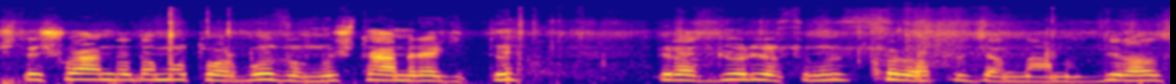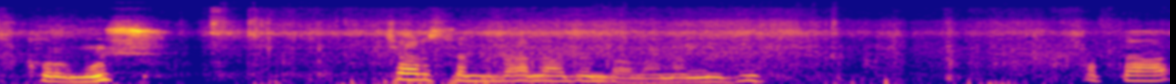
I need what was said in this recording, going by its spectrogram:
İşte şu anda da motor bozulmuş, tamire gitti. Biraz görüyorsunuz Kuru. patlıcanlarımız biraz kurumuş. Çalışsam biberlerden de alan anneciğim. Hatta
